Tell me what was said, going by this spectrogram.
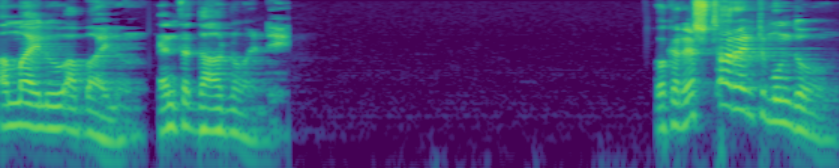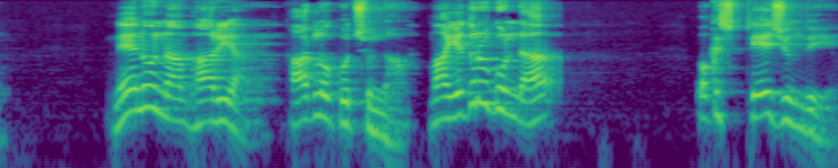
అమ్మాయిలు అబ్బాయిలు ఎంత దారుణం అండి. ఒక రెస్టారెంట్ ముందు నేను నా భార్య కారులో కూర్చున్నా. మా ఎదురుగుండా ఒక స్టేజ్ ఉంది.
